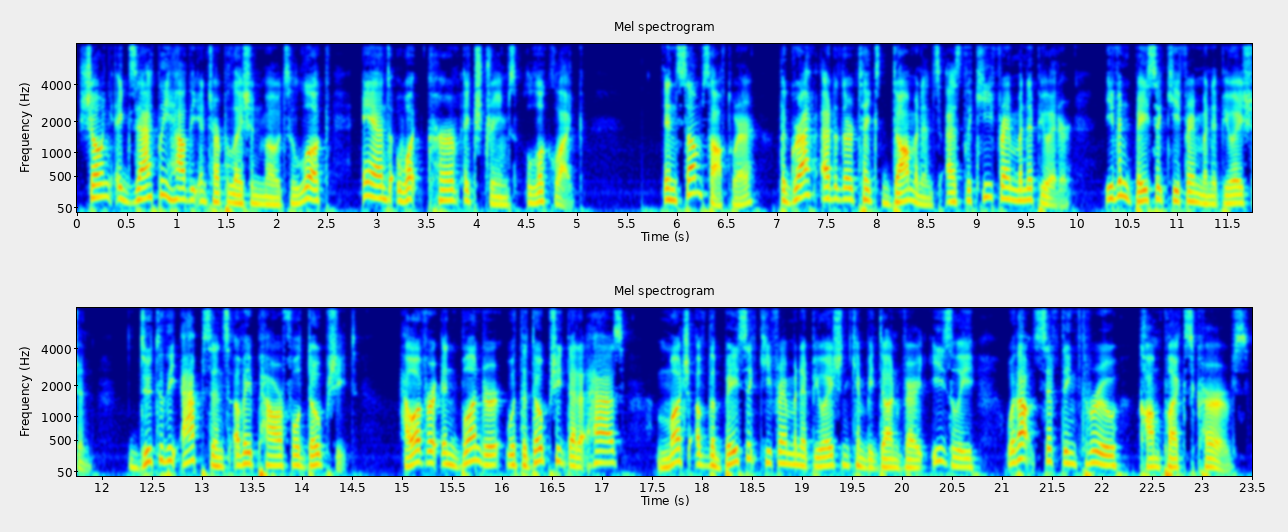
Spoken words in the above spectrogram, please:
showing exactly how the interpolation modes look and what curve extremes look like. In some software, the graph editor takes dominance as the keyframe manipulator, even basic keyframe manipulation, due to the absence of a powerful dope sheet. However, in Blender, with the dope sheet that it has, much of the basic keyframe manipulation can be done very easily without sifting through complex curves.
